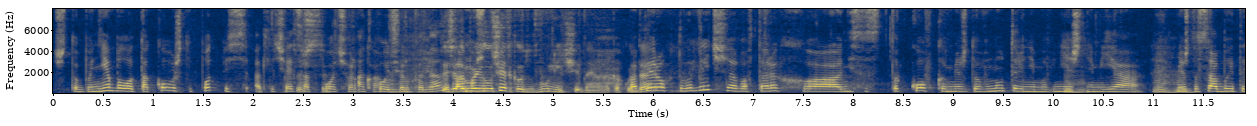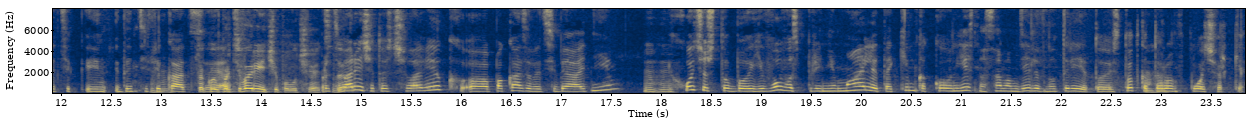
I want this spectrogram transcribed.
чтобы не было такого, что подпись отличается То от есть почерка. От почерка, да? То есть это получается какое-то двуличие, наверное, какое-то, да? Во-первых, двуличие, во-вторых, а, несостыковка между внутренним и внешним я, между собой иденти- и- идентификацией. Такое противоречие получается, Противоречие, то есть человек э, показывает себя одним и хочет, чтобы его воспринимали таким, какой он есть на самом деле внутри, то есть тот, который он в почерке.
